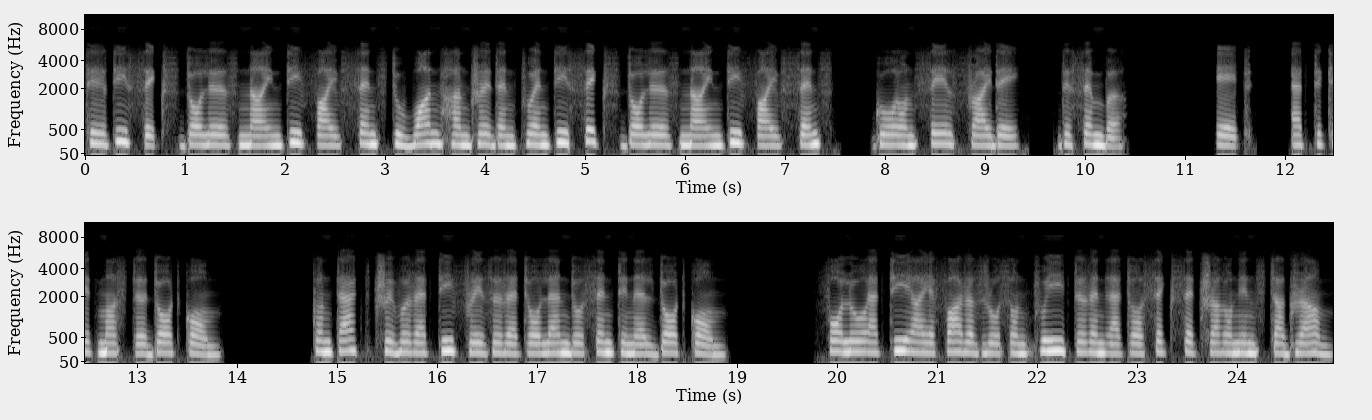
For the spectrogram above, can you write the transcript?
$36.95 to $126.95 go on sale Friday, December 8 at Ticketmaster.com. Contact Trevor at tfraser at orlandosentinel.com. Follow at TIFRASROS on Twitter and at OS etc. on Instagram.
